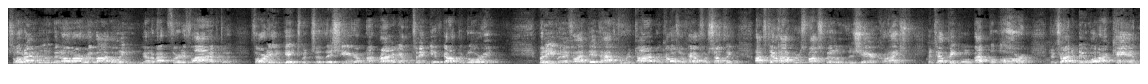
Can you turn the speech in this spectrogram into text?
slow down a little bit on our revival meeting. We've got about 35 to 40 engagements of this year. I'm not bragging, I'm saying give God the glory. But even if I did have to retire because of health or something, I still have the responsibility to share Christ and tell people about the Lord, to try to do what I can.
